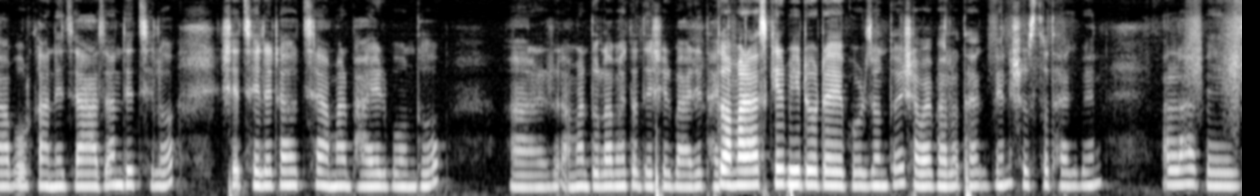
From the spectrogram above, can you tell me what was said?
বাবুর কানে যা আজান দিচ্ছিল সে ছেলেটা হচ্ছে আমার ভাইয়ের বন্ধু। আর আমার দুলাভাই তো দেশের বাইরে থাকে। তো আমার আজকের ভিডিওটা এ পর্যন্তই। সবাই ভালো থাকবেন সুস্থ থাকবেন। আল্লাহ হাফেজ।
